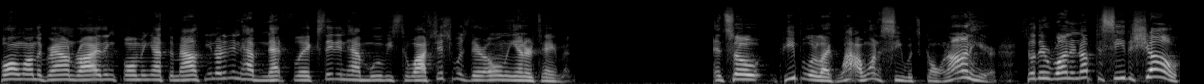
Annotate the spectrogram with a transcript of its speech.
falling on the ground, writhing, foaming at the mouth. You know, they didn't have Netflix, they didn't have movies to watch. This was their only entertainment. And so people are like, wow, I want to see what's going on here. So they're running up to see the show.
